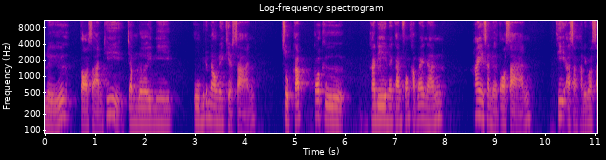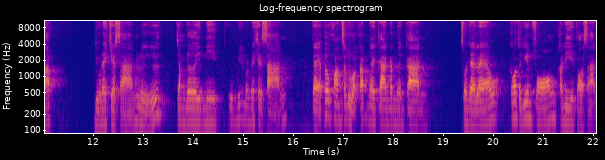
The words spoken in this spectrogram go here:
หรือต่อศาลที่จำเลยมีภูมิลำเนาในเขตศาลสุขครับก็คือคดีในการฟ้องขับไล่นั้น ให้เสนอต่อศาลที่อสังหาริมทรัพย์ อยู่ในเขตศาลหรือจำเลยมีภูมิลำเนาในเขตศาลแต่เพื่อความสะดวกครับในการดำเนินการส่วนใหญ่แล้วก็จะยื่นฟ้องคดีต่อศาล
